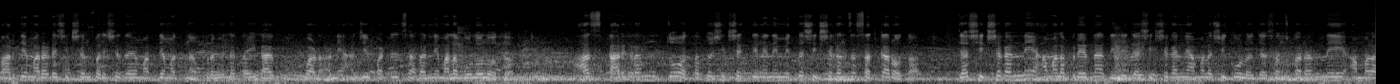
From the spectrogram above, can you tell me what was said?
भारतीय मराठी शिक्षण परिषदेच्या माध्यमातून प्रमिलाताई गायकवाड आणि अजय पाटील सरांनी मला बोलवलं होतं. आज कार्यक्रम जो होता तो शिक्षक दिनानिमित्त शिक्षकांचा सत्कार होता. ज्या शिक्षकांनी आम्हाला प्रेरणा दिली ज्या शिक्षकांनी आम्हाला शिकवलं ज्या संस्कारांनी आम्हाला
